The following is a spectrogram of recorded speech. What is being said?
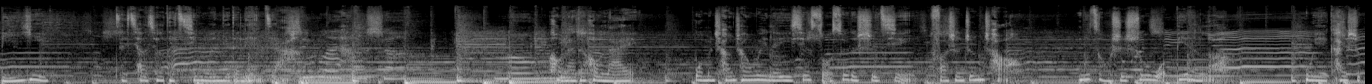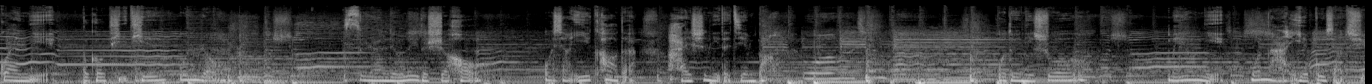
鼻翼，再悄悄地亲吻你的脸颊。后来的后来，我们常常为了一些琐碎的事情发生争吵。你总是说我变了，我也开始怪你不够体贴温柔。虽然流泪的时候，我想依靠的还是你的肩膀。我对你说，没有你，我哪儿也不想去。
